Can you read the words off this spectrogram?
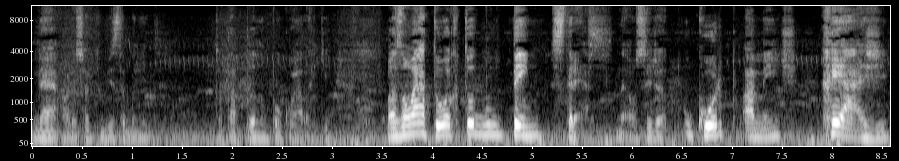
né? Olha só que vista bonita. Tô tapando um pouco ela aqui. Mas não é à toa que todo mundo tem estresse, né? Ou seja, o corpo, a mente reage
